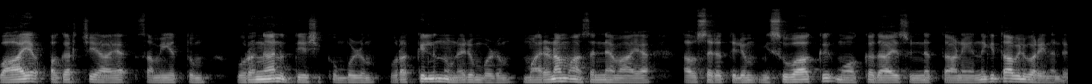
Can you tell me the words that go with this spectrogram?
വായ പകർച്ചയായ സമയത്തും ഉറങ്ങാൻ ഉദ്ദേശിക്കുമ്പോഴും ഉറക്കിൽ നിന്ന് ഉണരുമ്പോഴും മരണം ആസന്നമായ അവസരത്തിലും മിസുവാക്ക് മോക്കതായ സുന്നത്താണ് എന്ന് കിതാബിൽ പറയുന്നുണ്ട്.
